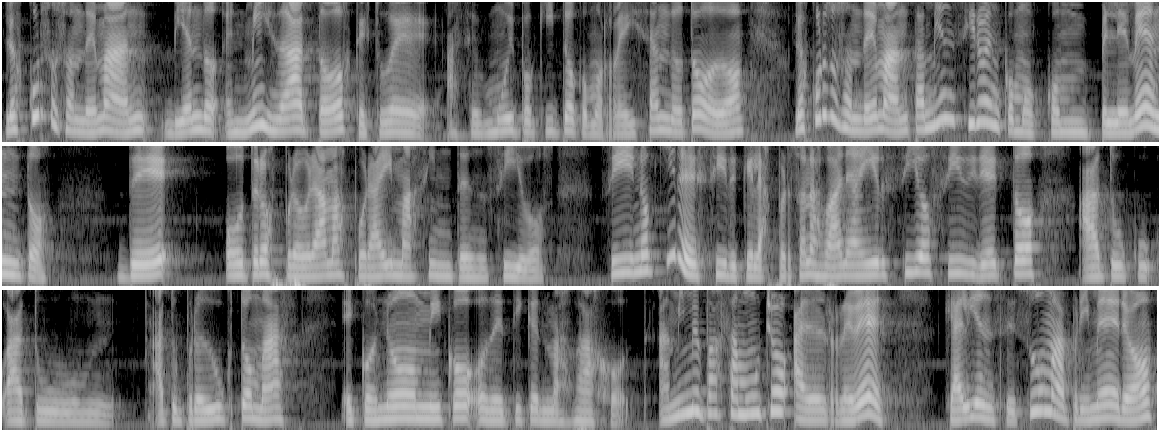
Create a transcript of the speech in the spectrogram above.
los cursos on demand, viendo en mis datos, que estuve hace muy poquito como revisando todo, los cursos on demand también sirven como complemento de otros programas por ahí más intensivos. ¿sí? No quiere decir que las personas van a ir sí o sí directo a tu, producto más económico o de ticket más bajo. A mí me pasa mucho al revés, que alguien se suma primero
